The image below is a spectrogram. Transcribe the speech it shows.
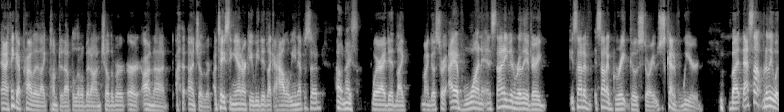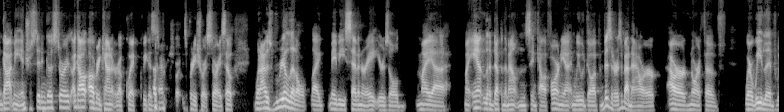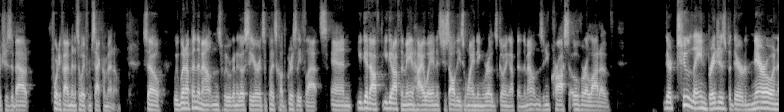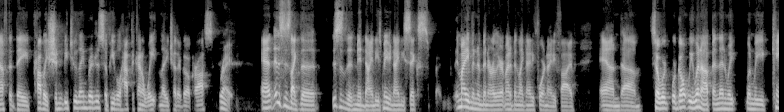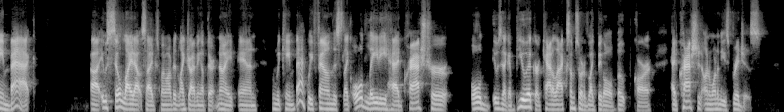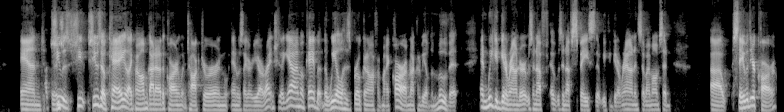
and I think I probably like pumped it up a little bit on Childeberg or on uh, on Childeberg on Tasting Anarchy. We did like a Halloween episode. Oh, nice. Where I did like my ghost story. I have one, and it's not even really a very, it's not a, it's not a great ghost story. It was just kind of weird. But that's not really what got me interested in ghost stories. Like I'll, I'll recount it real quick because okay. it's, pretty short, it's a pretty short story. So when I was real little, like maybe seven or eight years old, my uh, my aunt lived up in the mountains in California, and we would go up and visit her. It was about an hour hour north of where we lived, which is about 45 minutes away from Sacramento. So we went up in the mountains. We were going to go see her. It's a place called Grizzly Flats, and you get off you get off the main highway, and it's just all these winding roads going up in the mountains, and you cross over a lot of. They're two lane bridges, but they're narrow enough that they probably shouldn't be two lane bridges. So people have to kind of wait and let each other go across. Right. And this is like the this is the mid 90s, maybe 96. It might even have been earlier. It might have been like 94, 95. And um, so we're we're going. We went up, and then we when we came back uh, it was still light outside because my mom didn't like driving up there at night. And when we came back, we found this like old lady had crashed her old, it was like a Buick or Cadillac, some sort of like big old boat car, had crashed it on one of these bridges. And she was she she was okay. Like my mom got out of the car and went and talked to her and, and was like, Are you all right? And she's like, Yeah, I'm okay, but the wheel has broken off of my car. I'm not gonna be able to move it. And we could get around her. It was enough, it was enough space that we could get around. And so my mom said, uh, stay with your car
